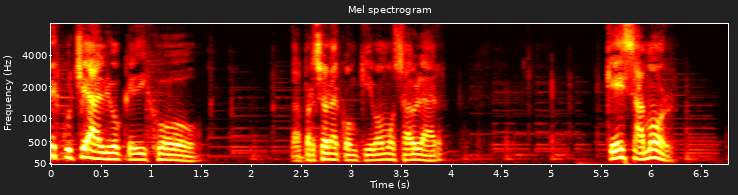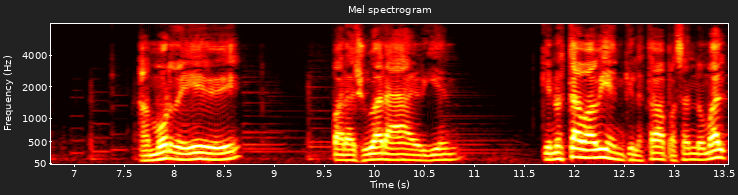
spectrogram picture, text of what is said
escuché algo que dijo la persona con quien vamos a hablar, que es amor. Amor de Eve para ayudar a alguien que no estaba bien, que la estaba pasando mal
